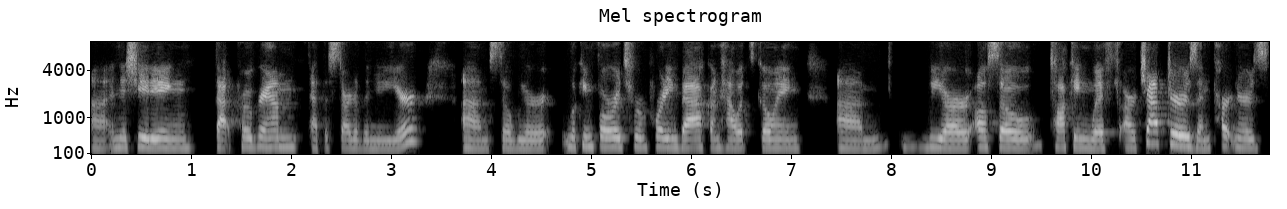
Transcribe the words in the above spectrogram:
uh, initiating that program at the start of the new year. Um, so we're looking forward to reporting back on how it's going. Um, we are also talking with our chapters and partners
